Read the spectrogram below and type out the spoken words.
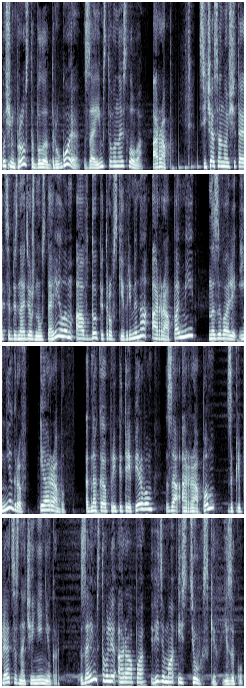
Очень просто было другое заимствованное слово – «араб». Сейчас оно считается безнадежно устарелым, а в допетровские времена арапами называли и негров, и арабов. Однако при Петре I за арапом закрепляется значение «негр». Заимствовали арапа, видимо, из тюркских языков.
